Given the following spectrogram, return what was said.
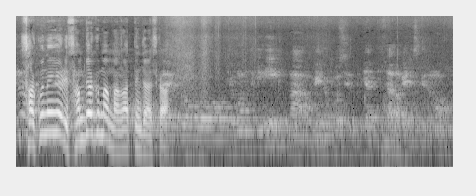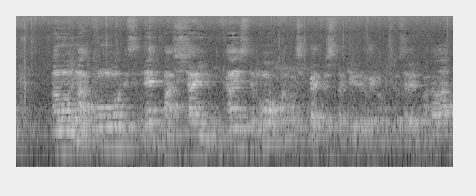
今昨年より300万も上がってんじゃないですかえ。っと基本的にまあ原則報酬やってきたわけですけども、あの今今後ですね、まあ社員に関してもあのしっかりとした給料が今保障される方は、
